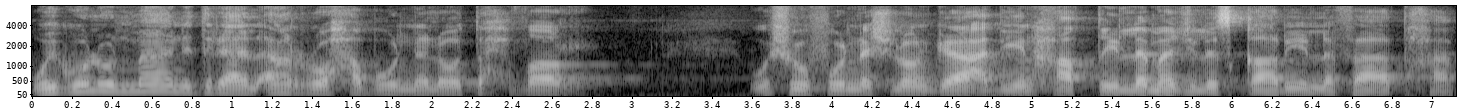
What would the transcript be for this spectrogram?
ويقولون ما ندري الآن روح أبونا لو تحضر. وشوفونا شلون قاعدين حاطين لمجلس قارين لفاتحة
